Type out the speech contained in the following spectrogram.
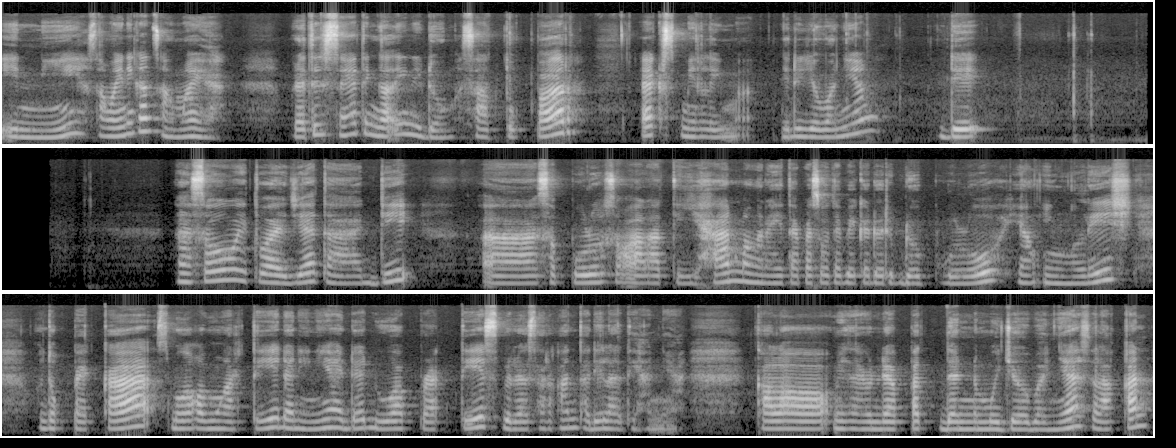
ini sama ini kan sama ya. Berarti sisanya tinggal ini dong, 1 per X min 5. Jadi jawabannya D. Nah, so itu aja tadi uh, 10 soal latihan mengenai TPS UTBK 2020 yang English untuk PK. Semoga kamu ngerti dan ini ada dua praktis berdasarkan tadi latihannya. Kalau misalnya udah dapat dan nemu jawabannya, silahkan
